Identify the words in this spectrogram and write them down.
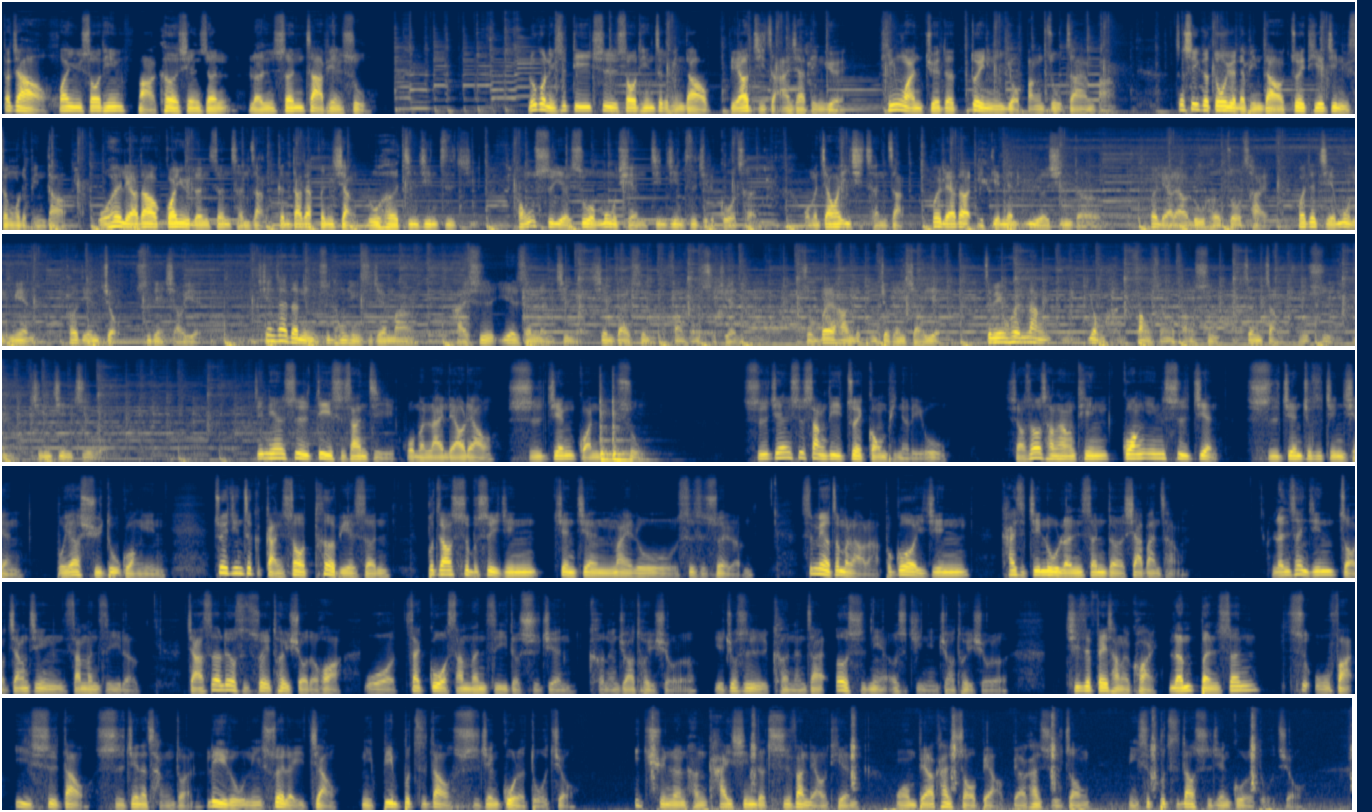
大家好，欢迎收听法克先生人生诈骗术。如果你是第一次收听这个频道，不要急着按下订阅，听完觉得对你有帮助再按吧。这是一个多元的频道，最贴近你生活的频道。我会聊到关于人生成长，跟大家分享如何精进自己，同时也是我目前精进自己的过程。我们将会一起成长，会聊到一点点育儿心得，会聊聊如何做菜，会在节目里面喝点酒，吃点宵夜。现在的你是通勤时间吗？还是夜深人静了？现在是你的放松时间，准备好你的啤酒跟宵夜，这边会让你用很放松的方式增长知识与精进自我。今天是第十三集，我们来聊聊时间管理术。时间是上帝最公平的礼物。小时候常常听光阴似箭，时间就是金钱，不要虚度光阴。最近这个感受特别深，不知道是不是已经渐渐迈入四十岁了，是没有这么老了，不过已经开始进入人生的下半场，人生已经走将近三分之一了。假设六十岁退休的话，我再过三分之一的时间，可能就要退休了，也就是可能在二十年、二十几年就要退休了。其实非常的快，人本身是无法意识到时间的长短。例如，你睡了一觉，你并不知道时间过了多久。一群人很开心的吃饭聊天，我们不要看手表，不要看时钟，你是不知道时间过了多久。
